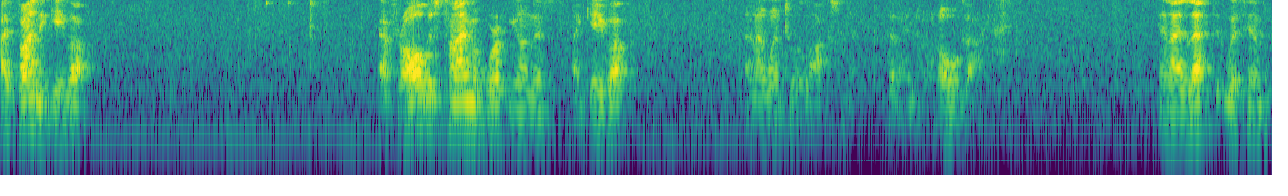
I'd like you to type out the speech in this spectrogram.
I finally gave up. After all this time of working on this, I gave up and I went to a locksmith that I know, an old guy. And I left it with him.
